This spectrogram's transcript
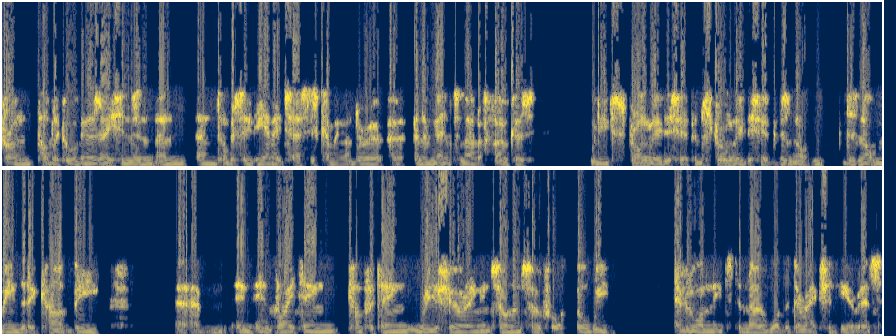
from public organizations, and, and, and obviously the NHS is coming under a, a, an immense amount of focus. We need strong leadership, and strong leadership does not does not mean that it can't be um, in, inviting, comforting, reassuring, and so on and so forth. But we, everyone needs to know what the direction here is.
